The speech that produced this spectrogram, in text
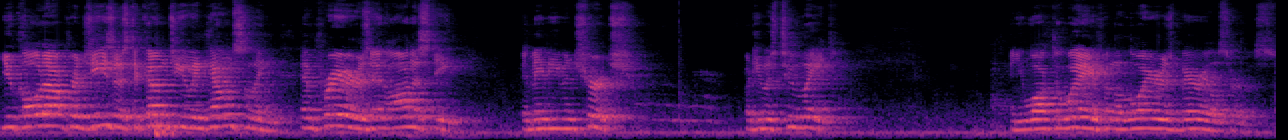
You called out for Jesus to come to you in counseling and prayers and honesty and maybe even church. But he was too late. And you walked away from the lawyer's burial service.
